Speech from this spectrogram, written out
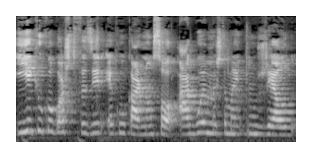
e aquilo que eu gosto de fazer é colocar não só água, mas também um gel uh,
